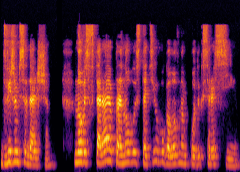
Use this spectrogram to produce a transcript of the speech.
Движемся дальше. Новость вторая про новую статью в Уголовном кодексе России.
